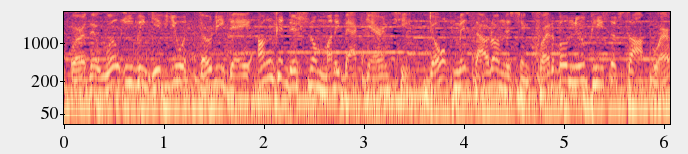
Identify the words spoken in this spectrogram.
software that will even give you a 30-day unconditional money-back guarantee. Don't miss out on this incredible new piece of software.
